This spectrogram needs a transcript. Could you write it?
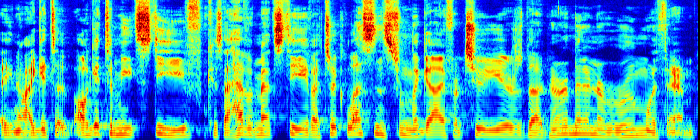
you know I get to I'll get to meet Steve because I haven't met Steve I took lessons from the guy for 2 years but I've never been in a room with him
